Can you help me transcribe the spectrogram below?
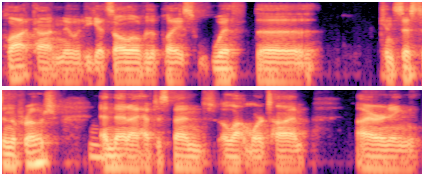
plot continuity gets all over the place with the consistent approach mm-hmm. and then i have to spend a lot more time ironing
